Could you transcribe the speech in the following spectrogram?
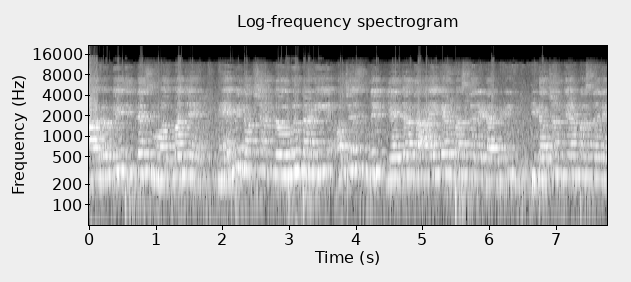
आरोग्य तितलेंच म्हत्वाचें हे बी लक्षात दवरून तांणी अशेंच म्हणजे हे जे आय कॅम्प आसतले डायबिटीज डिडक्शन कॅम्प आसतले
